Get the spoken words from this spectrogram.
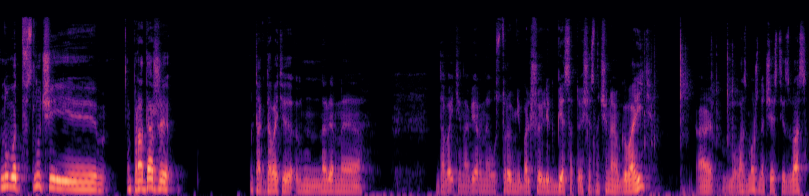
ну вот в случае продажи... Так, давайте, наверное, давайте, наверное, устроим небольшой ликбез, а то я сейчас начинаю говорить, а, возможно, часть из вас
